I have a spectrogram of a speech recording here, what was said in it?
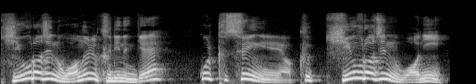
기울어진 원을 그리는 게 골프 스윙이에요. 그 기울어진 원이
